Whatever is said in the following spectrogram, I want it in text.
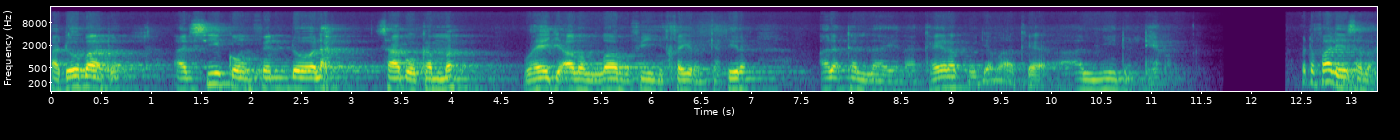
a dobato al si kon fendola sabo kamma wa yaj'al Allah fihi khayran kathira ala talla yana khayra ku jama'a ka e al nidul tema wato fale sabar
